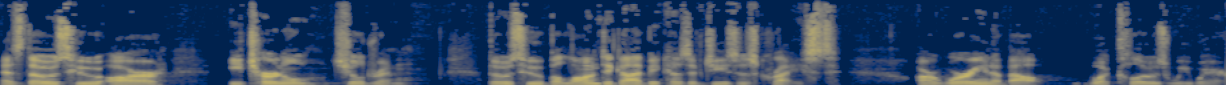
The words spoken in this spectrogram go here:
as those who are eternal children, those who belong to God because of Jesus Christ, are worrying about what clothes we wear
